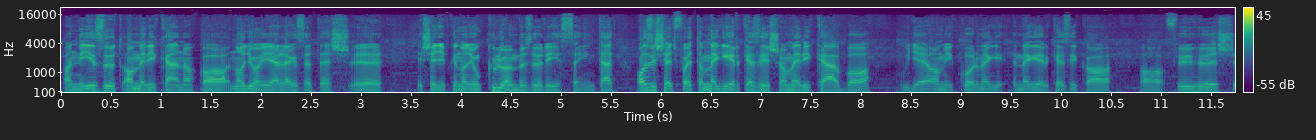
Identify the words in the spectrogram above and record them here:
a nézőt Amerikának a nagyon jellegzetes eh, és egyébként nagyon különböző részein. Tehát az is egyfajta megérkezés Amerikába, ugye, amikor meg, megérkezik a, a főhős,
